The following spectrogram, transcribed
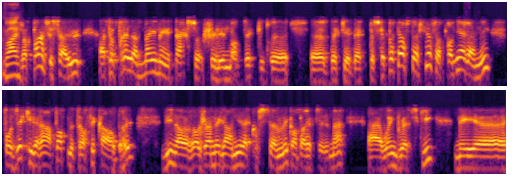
Je pense que ça a eu à peu près le même impact chez les Nordiques de, euh, Québec. Parce que Peter Stachny, sa première année, il faut dire qu'il remporte le trophée Calder. Lui, n'aura jamais gagné la Coupe Stanley comparativement à Wayne Gretzky. Mais euh,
